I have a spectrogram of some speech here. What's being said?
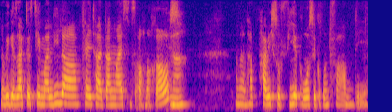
Und wie gesagt, das Thema Lila fällt halt dann meistens auch noch raus. Ja. Und dann habe hab ich so vier große Grundfarben, die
